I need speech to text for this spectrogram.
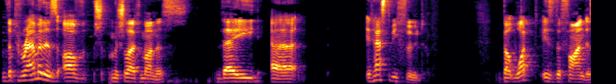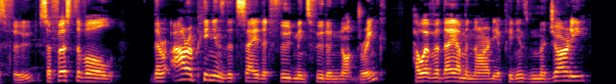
the parameters of Mishloach Manas, they uh, it has to be food. But what is defined as food? So first of all, there are opinions that say that food means food and not drink. However, they are minority opinions. Majority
